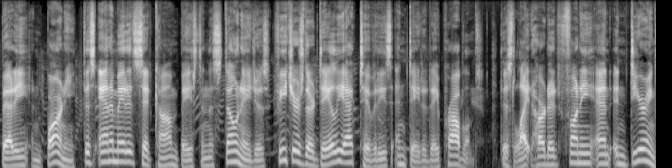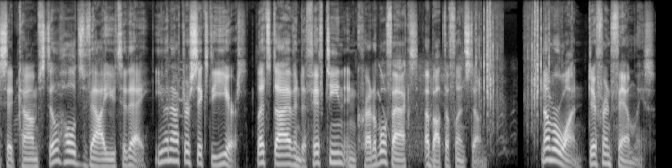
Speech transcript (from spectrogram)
Betty, and Barney, this animated sitcom based in the Stone Ages features their daily activities and day to day problems. This lighthearted, funny, and endearing sitcom still holds value today, even after 60 years. Let's dive into 15 incredible facts about the Flintstones. Number 1. Different families.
